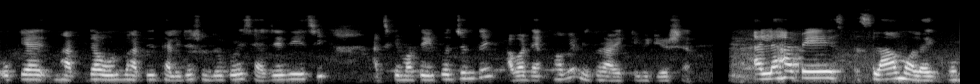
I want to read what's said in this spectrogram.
ওকে ভাতটা, ওর ভাতের থালিটা সুন্দর করে সাজিয়ে দিয়েছি। আজকের মতো এই পর্যন্তই। আবার দেখা হবে নতুন আরেকটি ভিডিওর সাথে। আল্লাহ হাফেজ। আসসালামু আলাইকুম।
